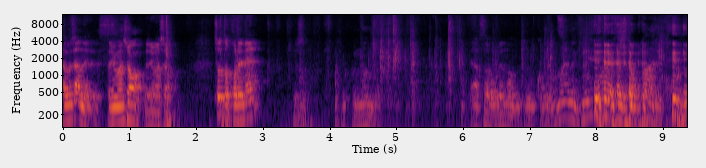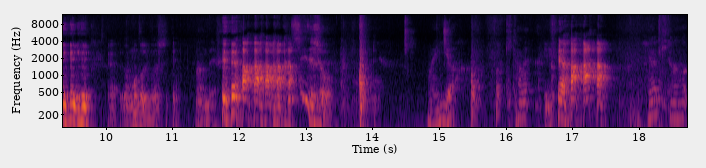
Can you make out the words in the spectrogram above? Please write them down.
サブチャンネルです。撮りましょ撮りましょう。ちょっとこれね。これなんだいやそれ俺の銀行お前の銀行の下置かないでここにつ元に戻しててなんで？おかしいでしょ。まあいいや。汚ねいや部屋汚な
